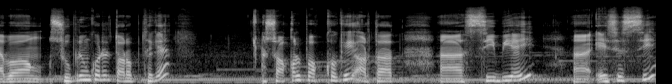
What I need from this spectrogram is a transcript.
এবং সুপ্রিম কোর্টের তরফ থেকে সকল পক্ষকেই অর্থাৎ সিবিআই এসএসসি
